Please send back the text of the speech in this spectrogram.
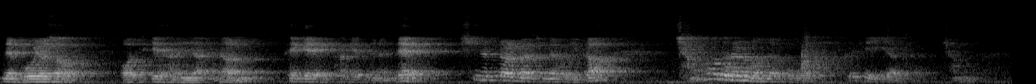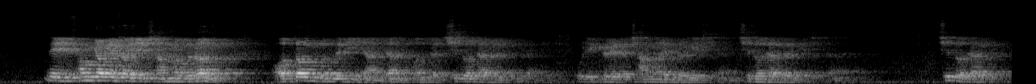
근데 모여서 어떻게 하느냐면 회개하게 되는데 16절 말씀해 보니까 장로들을 먼저 보고 그렇게 이야기해요. 장로. 근데 이 성경에서 이 장로들은 어떤 분들이냐면 먼저 지도자를 이야기해요. 우리 교회도 장로님들 계시잖아요. 지도자들 계시잖아요. 지도자들.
